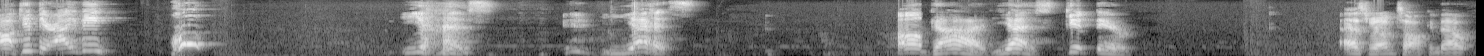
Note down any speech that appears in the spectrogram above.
Oh, get there, Ivy! Woo! Yes! Yes! Oh, God, yes! Get there! That's what I'm talking about.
